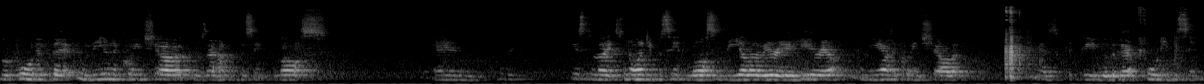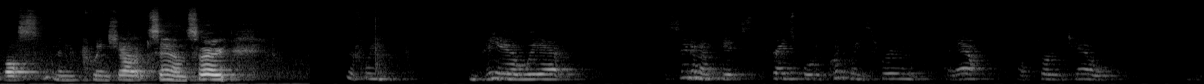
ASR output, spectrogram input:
reported that in the inner Queen Charlotte there was a 100% loss, and estimates 90% loss in the yellow area here out in the outer Queen Charlotte, as compared with about 40% loss in Queen Charlotte Sound. So if we compare where the sediment gets transported quickly through and out of Tory Channel, you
